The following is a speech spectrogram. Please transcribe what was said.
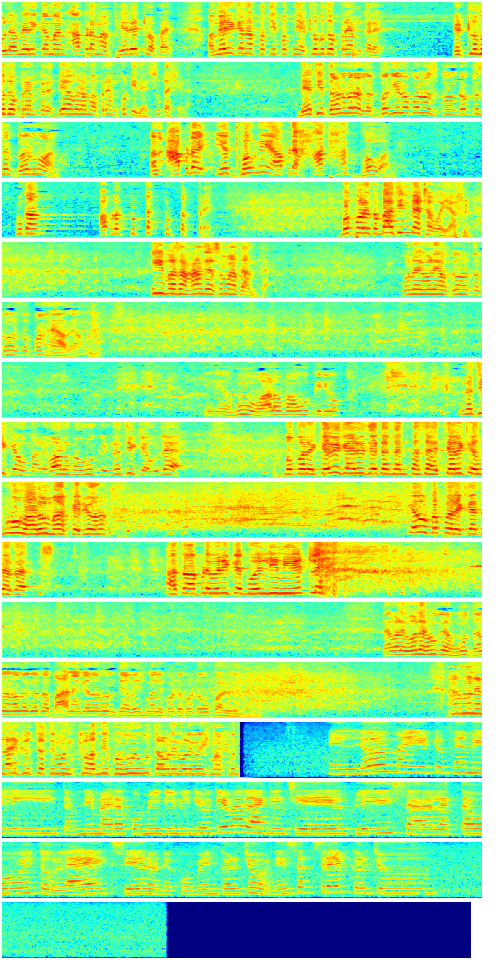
બોલે, અમેરિકામાં આપણામાં ફેર એટલો ભાઈ. અમેરિકાના પતિ પત્ની એટલો બધો પ્રેમ કરે. એટલો બધો પ્રેમ કરે, બે વર્ષમાં પ્રેમ ખૂટી જાય છૂટાછેડા બેથી ત્રણ વર્ષ લગભગ એ લોકોનો ડોક્ટર સાહેબ ઘરનો હાલ. અને આપણે એક ભાવ નહીં, આપણે હાથ હાથ ભાવ હાલે. શું કામ? આપણો તૂટક તૂટક પ્રેમ. બપોરે તો બાંધીને બેઠા હોય આપણે. એ પાછા સાંજે સમાધાન થાય. બોલે બોલે આમ ઘર તો ઘર તો પાસે આવે આમ. કે હું વાળોમાં હું કર્યો? નથી કેવું મારે, વાળોમાં હું કર્યું? નથી કેવું, લે. બપોરે કેવી ગાડી દેતા હતા પાસે અત્યારે કે હું વાળુમાં કર્યો? કેવું બપોરે કહેતા હતા? આ તો આપણે વળી કઈ બોલી નહીં એટલે. તાવળે બોલે શું કે, હું તને નતો કહેતો, બાને કહેતો છું ત્યાં વૈશમાલી ખોટે ખોટે ઉપાડી લીધો. હા, મને લાગ્યું તો મને કહેવા નહીં, પણ હું ઉતાવળી વળી વૈશમાં હેલો માય યુટ્યુબ ફેમિલી તમને મારા કોમેડી વીડિયો કેવા લાગે છે? પ્લીઝ સારા લાગતા હોય તો લાઈક શેર અને કોમેન્ટ કરજો અને સબસ્ક્રાઈબ કરજો.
